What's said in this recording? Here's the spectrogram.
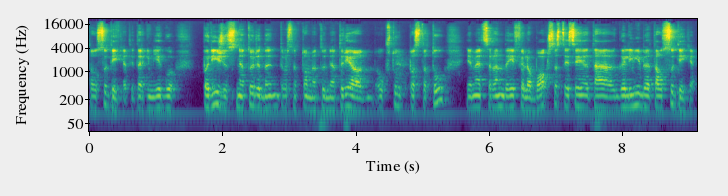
tau suteikia. Tai tarkim, jeigu Paryžius neturi, prasme, tuo metu neturėjo aukštų pastatų, jame atsiranda Eifelio bokštas, tai jisai tą galimybę tau suteikia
